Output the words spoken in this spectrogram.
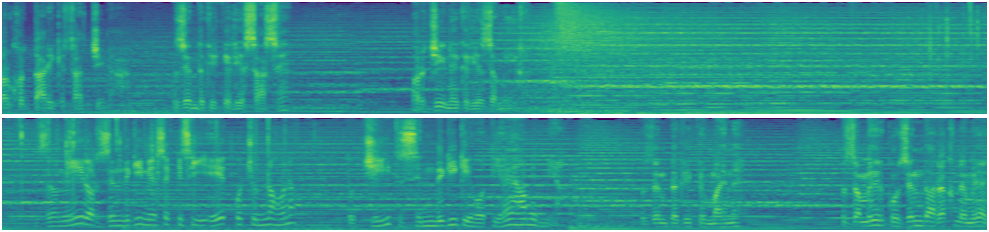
और खुददारी के साथ जीना ज़िंदगी के लिए साँसें और जीने के लिए जमीर। जमीर और ज़िंदगी में से किसी एक को चुनना हो ना तो जीत ज़िंदगी की होती है हामिद मियाँ। ज़िंदगी के मायने जमीर को ज़िंदा रखने में है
